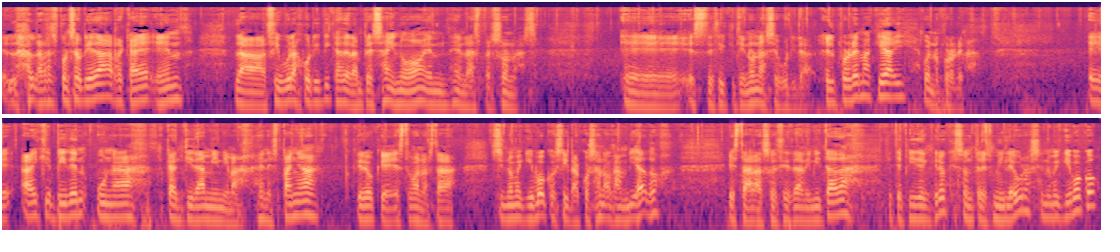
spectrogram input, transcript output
la, responsabilidad recae en la figura jurídica de la empresa y no en, en las personas. Eh, es decir, que tiene una seguridad. El problema que hay, bueno, problema, eh, hay que piden una cantidad mínima. En España creo que esto, bueno, está, si no me equivoco, si la cosa no ha cambiado, está la sociedad limitada, que te piden, creo que son 3.000 euros, si no me equivoco,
